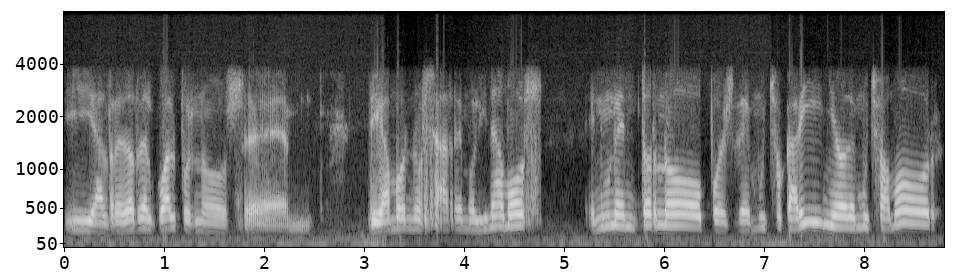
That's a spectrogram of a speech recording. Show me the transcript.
y alrededor del cual, pues nos. Eh, digamos, nos arremolinamos en un entorno, pues, de mucho cariño, de mucho amor.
